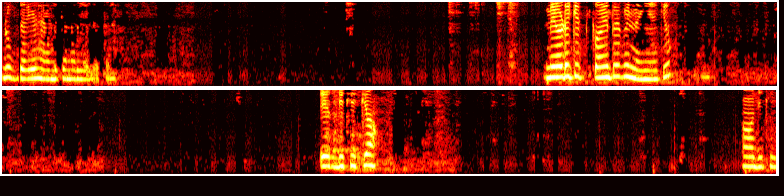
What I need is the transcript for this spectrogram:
रुक जाइए हैंड कैनल ले लेते हैं मेड की कहीं पे भी नहीं है क्यों एक दिखी क्या। हाँ दिखी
